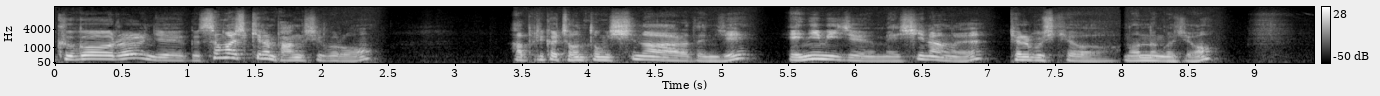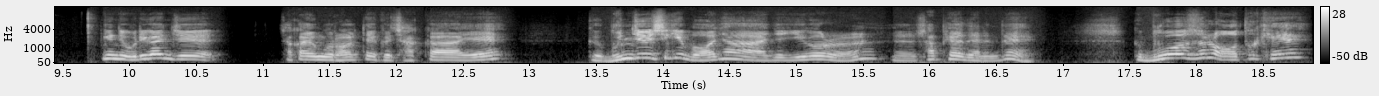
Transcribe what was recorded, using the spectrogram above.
그거를 이제 그 승화시키는 방식으로 아프리카 전통 신화라든지 애니미즘의 신앙을 결부시켜 넣는 거죠. 이제 우리가 이제 작가 연구를 할 때 그 작가의 그 문제의식이 뭐냐, 이제 이거를 예, 살펴야 되는데, 그 무엇을 어떻게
